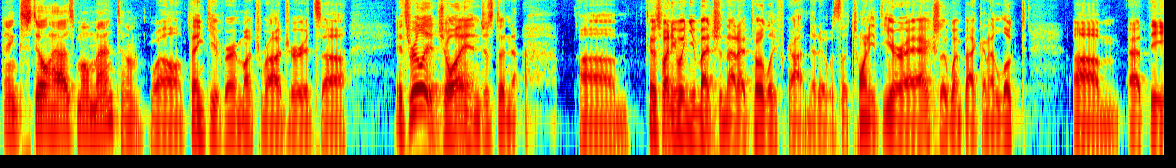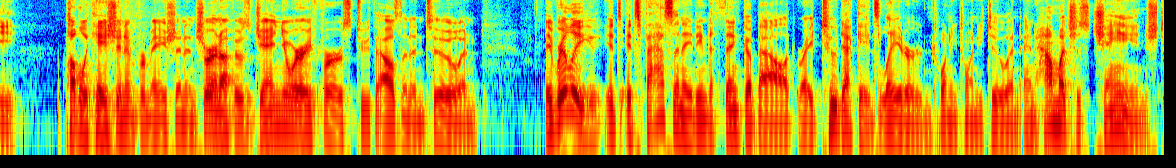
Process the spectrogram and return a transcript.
think still has momentum. Well, thank you very much, Roger. It's uh, it's really a joy and just an um, it was funny when you mentioned that. I'd totally forgotten that it was the 20th year. I actually went back and I looked um, at the publication information, and sure enough, it was January 1st, 2002. And it really it's it's fascinating to think about right two decades later in 2022 and, and how much has changed.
